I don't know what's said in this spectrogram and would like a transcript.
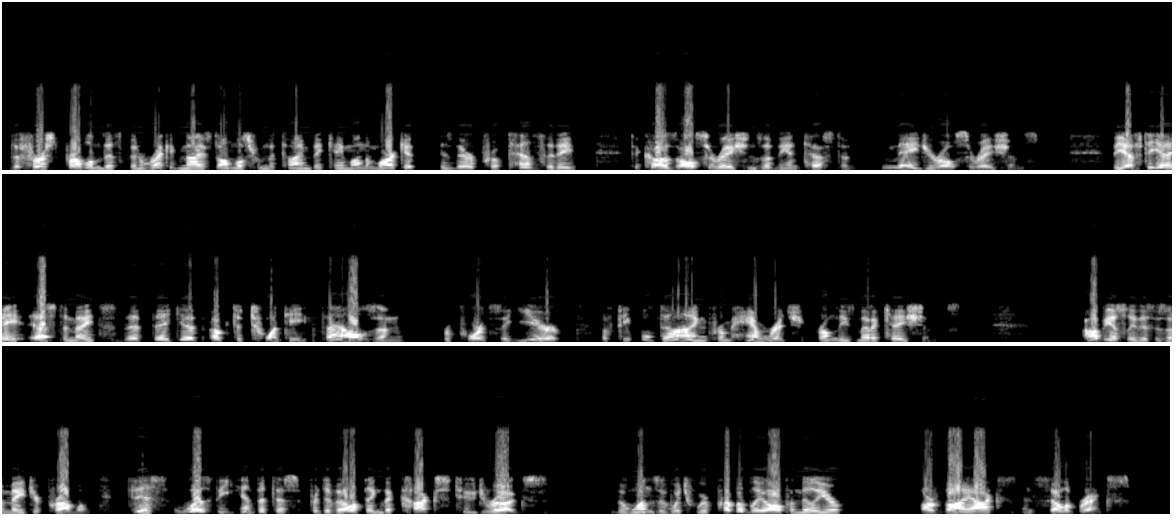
The first problem that's been recognized almost from the time they came on the market is their propensity to cause ulcerations of the intestine, major ulcerations. The FDA estimates that they get up to 20,000 reports a year of people dying from hemorrhage from these medications. Obviously, this is a major problem. This was the impetus for developing the COX-2 drugs. The ones of which we're probably all familiar are Vioxx and Celebrex.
